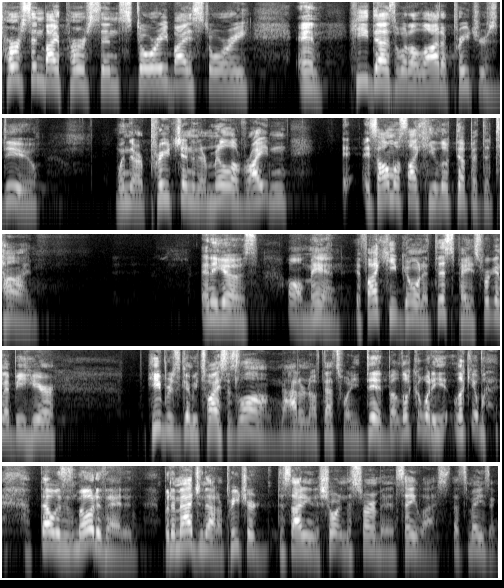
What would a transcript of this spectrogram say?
person by person, story by story, and he does what a lot of preachers do when they're preaching in the middle of writing. It's almost like he looked up at the time. And he goes, Oh man, if I keep going at this pace, we're going to be here. Hebrews is going to be twice as long. Now, I don't know if that's what he did, but look at what he, look at what, that was his motivated. But imagine that, a preacher deciding to shorten the sermon and say less. That's amazing.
